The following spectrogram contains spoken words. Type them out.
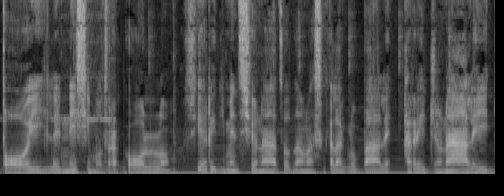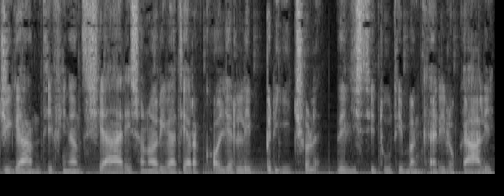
Poi l'ennesimo tracollo si è ridimensionato da una scala globale a regionale e i giganti finanziari sono arrivati a raccogliere le briciole degli istituti bancari locali,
